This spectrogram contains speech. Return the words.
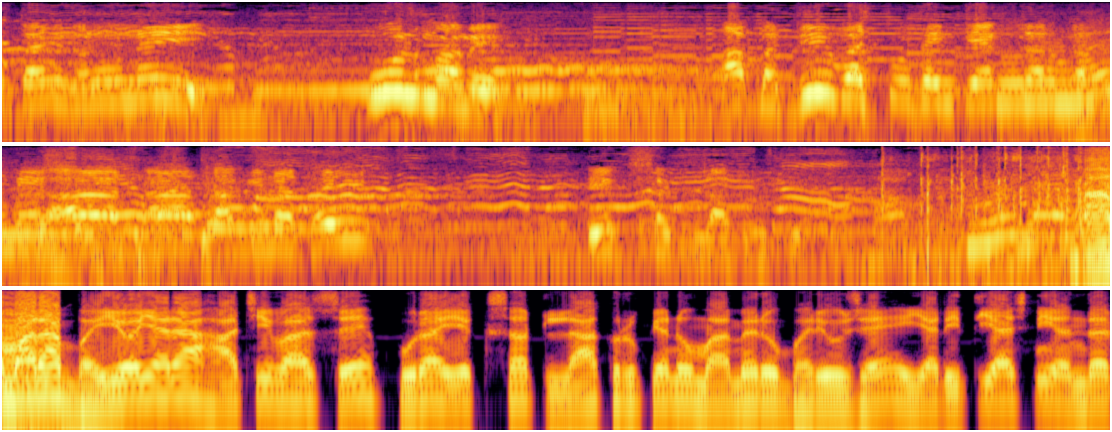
ગણું ત્રણ ગણું નહીં. કુલ મેળવું આ બધી વસ્તુ થઈને ટ્રેક્ટર કંપની હાર ના દાગીના થઈ. એકસઠ લાખ રૂપિયા. અમારા ભાઈઓ યાર, આ સાચી વાત છે. પૂરા એકસઠ લાખ રૂપિયાનું મામેરું ભર્યું છે. યાર, ઇતિહાસની અંદર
